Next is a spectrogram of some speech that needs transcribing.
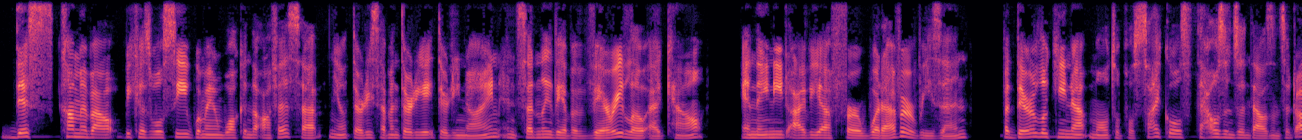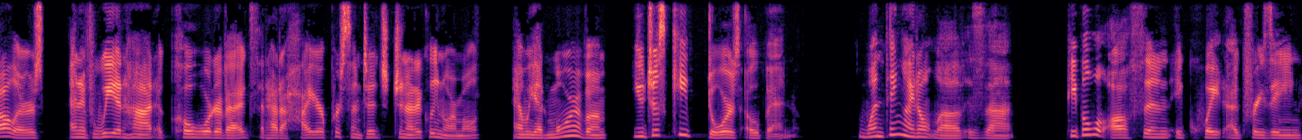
This come about because we'll see women walk in the office at, you know, 37, 38, 39, and suddenly they have a very low egg count and they need IVF for whatever reason, but they're looking at multiple cycles, thousands and thousands of dollars. And if we had had a cohort of eggs that had a higher percentage genetically normal and we had more of them, you just keep doors open. One thing I don't love is that people will often equate egg freezing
